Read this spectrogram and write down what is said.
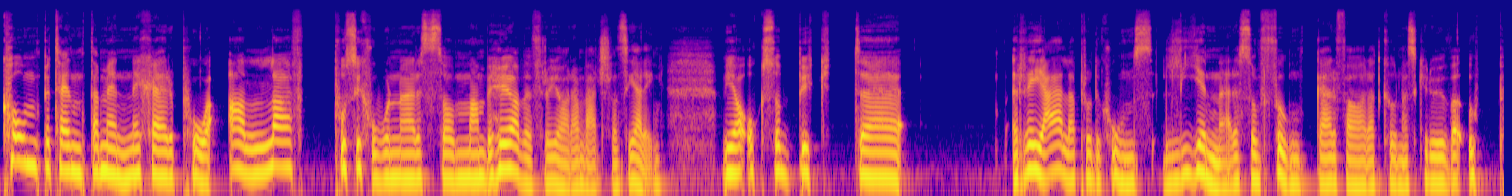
kompetenta människor på alla positioner som man behöver för att göra en världslansering. Vi har också byggt eh, rejäla produktionslinjer som funkar för att kunna skruva upp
